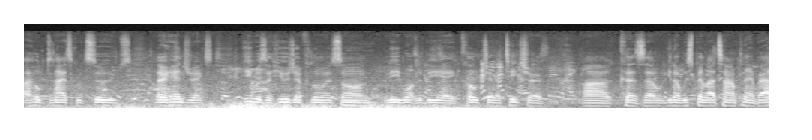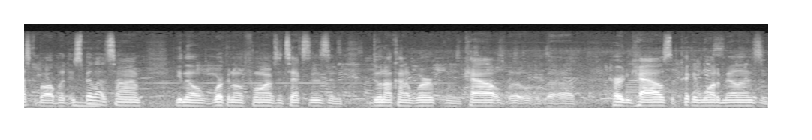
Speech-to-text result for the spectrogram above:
I hooped in high school too, Larry Hendricks. He was a huge influence on me wanting to be a coach and a teacher because uh, uh, you know we spent a lot of time playing basketball, but we spent a lot of time, you know, working on farms in Texas and doing all kind of work and cow, uh, uh, herding cows, picking watermelons, and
